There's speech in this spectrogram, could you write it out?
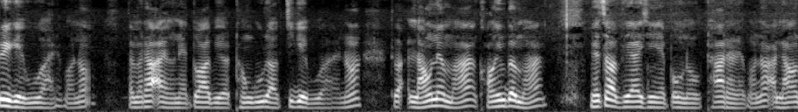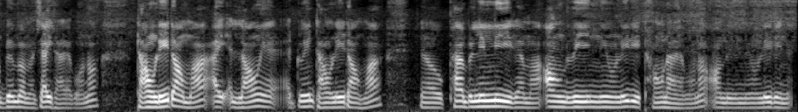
တွေ့ခဲ့ဘူးရတယ်ပေါ့နော်သမထအာယုံနဲ့တွားပြီးတော့ထုံကူးတော့ကြည့်ခဲ့ဘူးရတယ်နော်သူကအလောင်းနဲ့မှာခေါင်းရင်းဘက်မှာမြတ်စွာဘုရားရှင်ရဲ့ပုံတော်ထားထားတယ်ပေါ့နော်အလောင်းအတွင်းဘက်မှာရိုက်ထားတယ်ပေါ့နော်ဒေါင်လေးတောင်မှာအဲ့အလောင်းရဲ့အတွင်းဒေါင်လေးတောင်မှာကျွန်တော်ဖန်ပလင်းလေးတွေထဲမှာအောင်သေးနေုံလေးတွေထောင်းထားတယ်ပေါ့နော်အောင်သေးနေုံလေးတွေနဲ့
